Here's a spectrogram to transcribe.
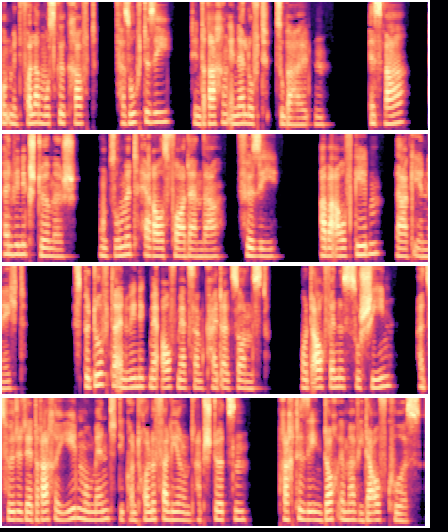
und mit voller Muskelkraft versuchte sie, den Drachen in der Luft zu behalten. Es war ein wenig stürmisch und somit herausfordernder für sie, aber aufgeben lag ihr nicht. Es bedurfte ein wenig mehr Aufmerksamkeit als sonst, und auch wenn es so schien, als würde der Drache jeden Moment die Kontrolle verlieren und abstürzen, brachte sie ihn doch immer wieder auf Kurs.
